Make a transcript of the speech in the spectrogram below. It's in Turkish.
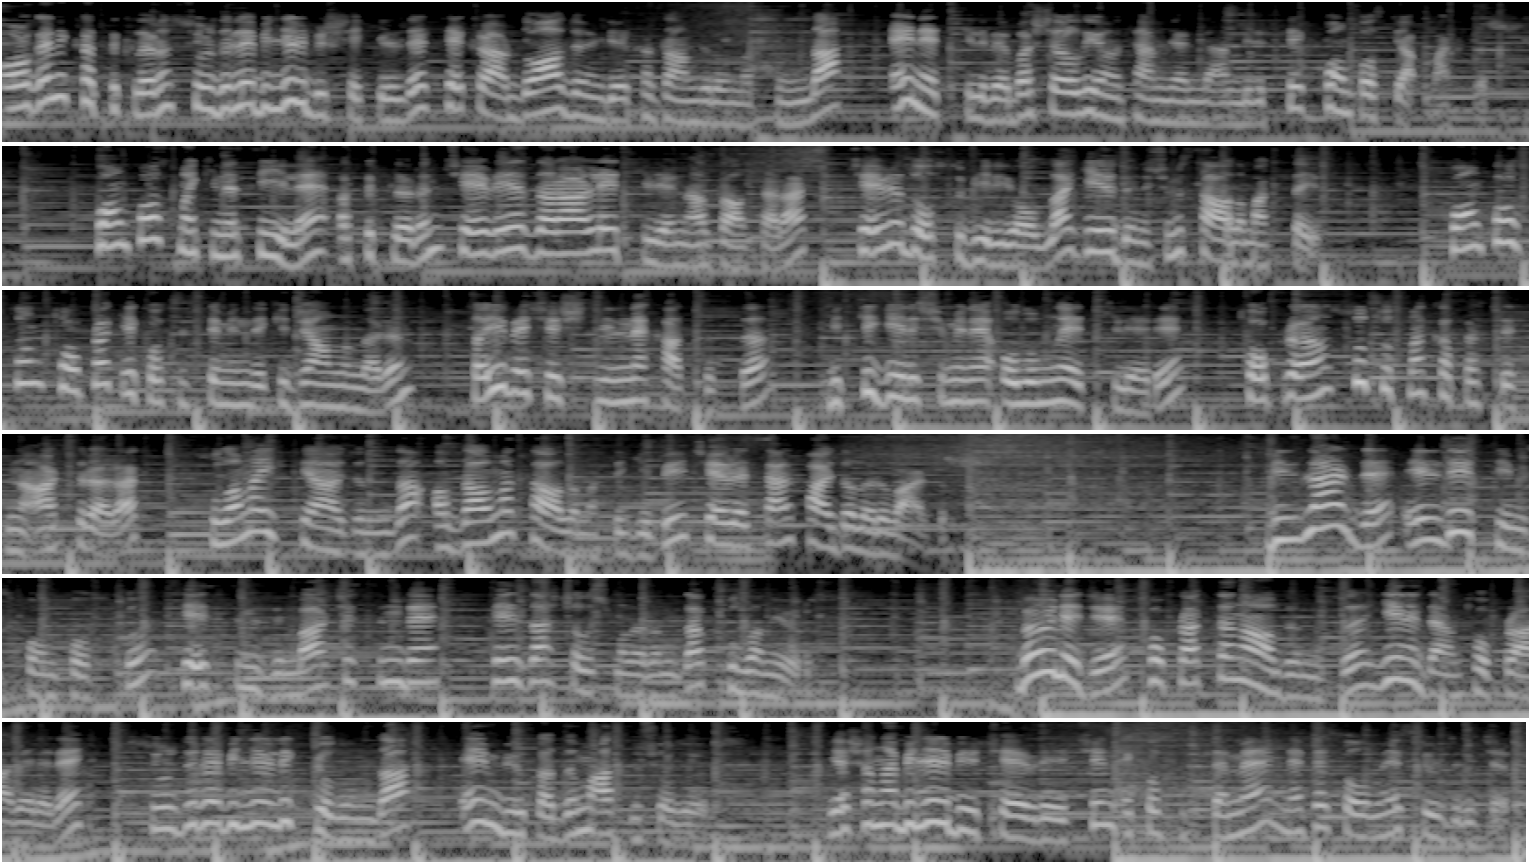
Organik atıkların sürdürülebilir bir şekilde tekrar doğal döngüye kazandırılmasında en etkili ve başarılı yöntemlerinden birisi kompost yapmaktır. Kompost makinesi ile atıkların çevreye zararlı etkilerini azaltarak çevre dostu bir yolla geri dönüşümü sağlamaktayız. Kompostun toprak ekosistemindeki canlıların sayı ve çeşitliliğine katkısı, bitki gelişimine olumlu etkileri, toprağın su tutma kapasitesini artırarak sulama ihtiyacının da azalma sağlaması gibi çevresel faydaları vardır. Bizler de elde ettiğimiz kompostu tesisimizin bahçesinde peyzaj çalışmalarında kullanıyoruz. Böylece topraktan aldığımızı yeniden toprağa vererek sürdürülebilirlik yolunda en büyük adımı atmış oluyoruz. Yaşanabilir bir çevre için ekosisteme nefes olmaya sürdüreceğiz.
